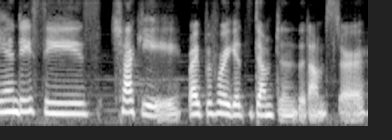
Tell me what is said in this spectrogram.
Andy sees Chucky right before he gets dumped into the dumpster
